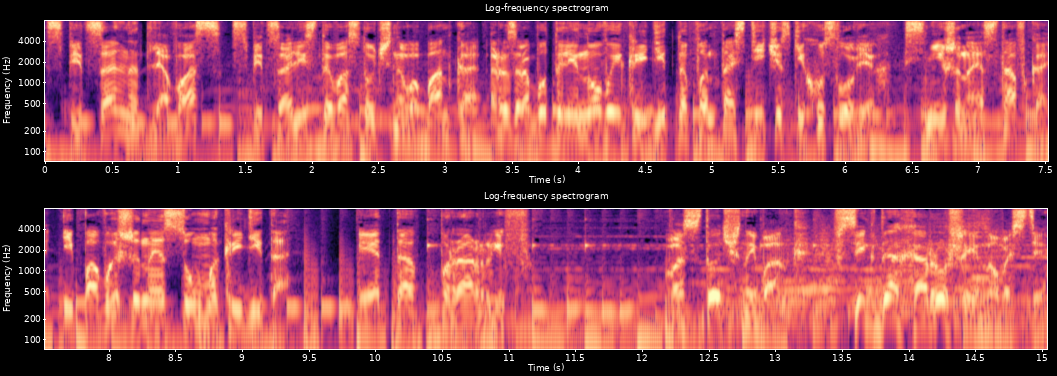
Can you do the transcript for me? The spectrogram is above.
Специально для вас специалисты Восточного банка разработали новые кредит на фантастических условиях. Сниженная ставка и повышенная сумма кредита. Это прорыв. Восточный банк. Всегда хорошие новости.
